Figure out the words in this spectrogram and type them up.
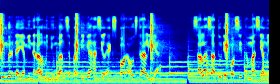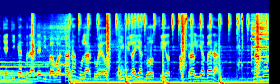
sumber daya mineral menyumbang sepertiga hasil ekspor Australia. Salah satu deposit emas yang menjanjikan berada di bawah tanah Mulartwell, di wilayah Goldfield, Australia Barat. Namun,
